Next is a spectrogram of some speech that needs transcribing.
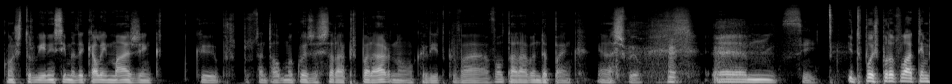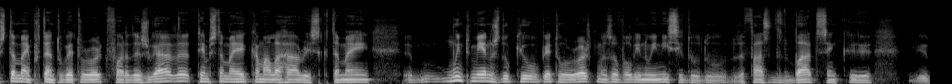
construir em cima daquela imagem que que, portanto, alguma coisa estará a preparar. Não acredito que vá voltar à banda punk, acho eu. um, Sim. E depois, por outro lado, temos também, portanto, o Beto O'Rourke fora da jogada. Temos também a Kamala Harris, que também, muito menos do que o Beto O'Rourke, mas houve ali no início do, do, da fase de debates em que eh,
